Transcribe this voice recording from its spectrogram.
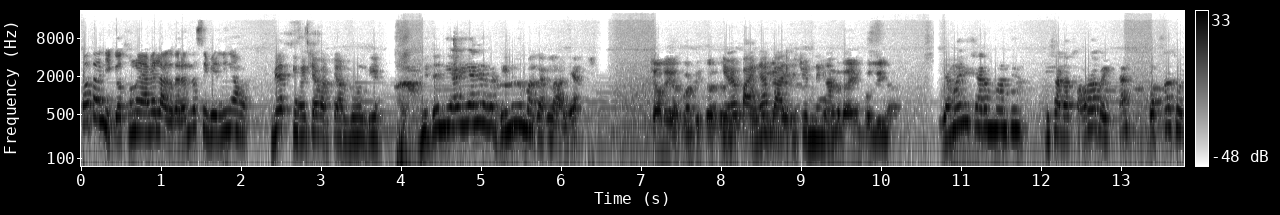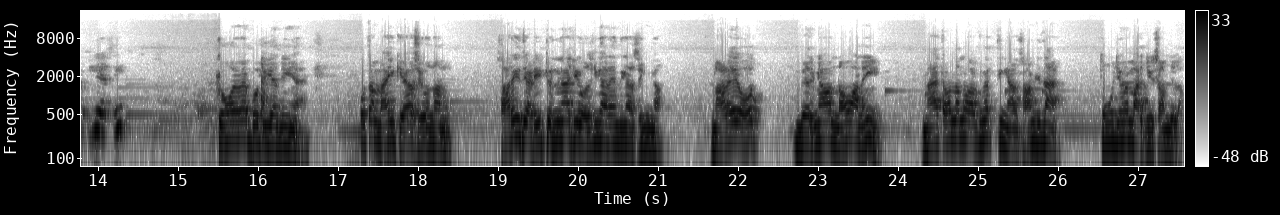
ਪਤਾ ਨਹੀਂ ਕਿ ਤੁਹਾਨੂੰ ਐਵੇਂ ਲੱਗਦਾ ਰਹਿੰਦਾ ਸੀ ਵੇਲੀਆਂ ਵਾ। ਵੇਖ ਕਿਵੇਂ ਚਵਰ ਚਰ ਬੋਲਦੀ ਹੈ ਜਿੱਦਣ ਦੀ ਆਈ ਇਹਨੇ ਵੱਡੀ ਨੂੰ ਵੀ ਮਗਰ ਲਾ ਲਿਆ। ਚੱਲ ਯਾਰ ਬੰਟੀ ਚੱਲ ਕਿਵੇਂ ਪਾਈਆਂ ਗੱਲ ਚ ਦਾ ਹੀ ਬੋਲੀ ਨਾ ਜਮਾ ਨਹੀਂ ਸ਼ਰਮ ਮੰਨਦੀ ਵੀ ਸਾਡਾ ਸਹੁਰਾ ਬੈਠਾ ਉਸ ਤਾਂ ਸੋਚੀਏ ਅਸੀਂ। ਕਿਉਂ ਐਵੇਂ ਬੋਲੀ ਜਾਂਦੀ ਐ? ਉਹ ਤਾਂ ਮੈਂ ਹੀ ਕਿਹਾ ਸੀ ਉਹਨਾਂ ਨੂੰ। ਸਾਰੀ ਦਿਹਾੜੀ ਚੁੰਨੀਆਂ 'ਚ ਹੀ ਉਲਝੀਆਂ ਰਹਿੰਦੀਆਂ ਸੀਗੀਆਂ। ਨਾਲੇ ਉਹ ਮੇਰੀਆਂ ਨੌਵਾਂ ਨਹੀਂ ਮੈਂ ਤਾਂ ਉਹਨਾਂ ਨੂੰ ਆਪਣੀਆਂ ਧੀਆਂ ਸਮਝਦਾ ਤੂੰ ਜਿਵੇਂ ਮਰਜ਼ੀ ਸਮਝ ਲਾ।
